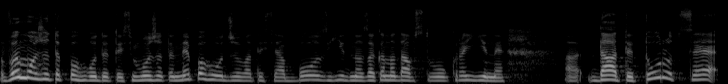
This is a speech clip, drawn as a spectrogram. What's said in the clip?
Ви можете погодитись, можете не погоджуватися, бо згідно законодавства України дати туру це.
